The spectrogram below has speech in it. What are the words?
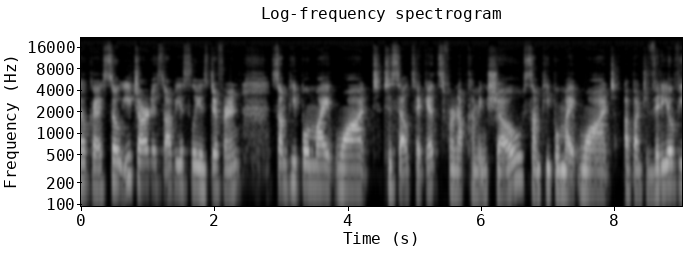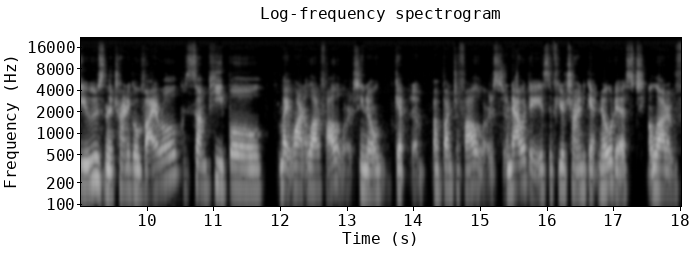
Okay, so each artist obviously is different. Some people might want to sell tickets for an upcoming show. Some people might want a bunch of video views and they're trying to go viral. Some people might want a lot of followers, you know, get a, a bunch of followers. Nowadays, if you're trying to get noticed, a lot of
